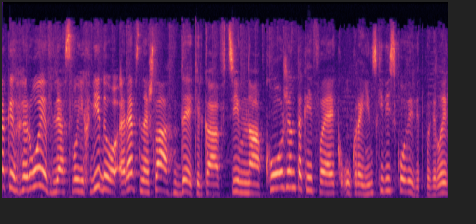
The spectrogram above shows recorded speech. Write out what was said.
Таких героїв для своїх відео РФ знайшла декілька. Втім, на кожен такий фейк українські військові відповіли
